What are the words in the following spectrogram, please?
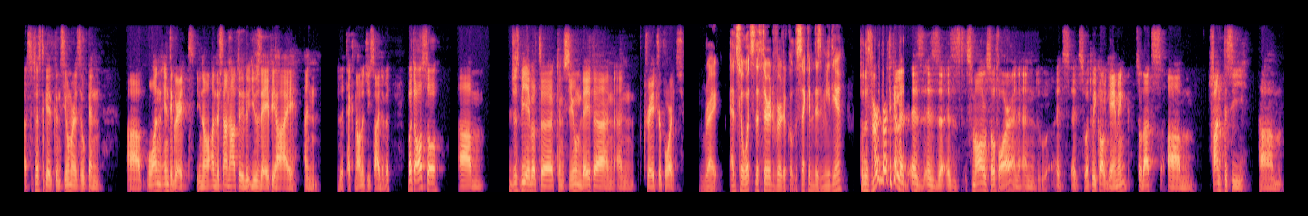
a sophisticated consumers who can uh, one integrate, you know, understand how to use the API and the technology side of it, but also um, just be able to consume data and and create reports. Right. And so, what's the third vertical? The second is media. So the third vertical is is is, is small so far, and and it's it's what we call gaming. So that's um, fantasy, um,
